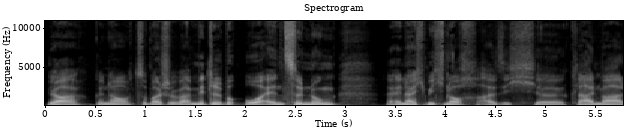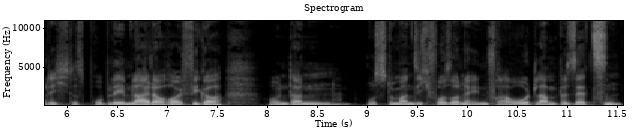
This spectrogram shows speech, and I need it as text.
Ja, genau. Zum Beispiel bei Mittelohrentzündung erinnere ich mich noch, als ich äh, klein war, hatte ich das Problem leider häufiger. Und dann musste man sich vor so eine Infrarotlampe setzen.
